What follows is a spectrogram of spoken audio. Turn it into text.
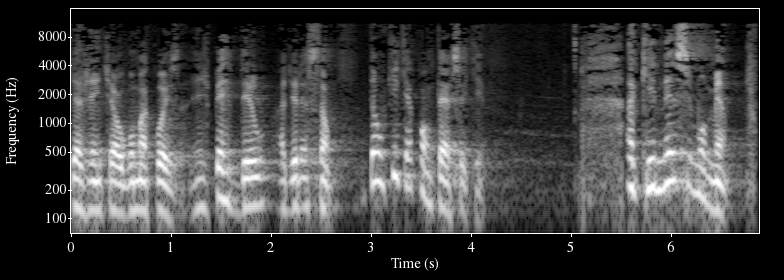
que a gente é alguma coisa. A gente perdeu a direção. Então o que, que acontece aqui? Aqui nesse momento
